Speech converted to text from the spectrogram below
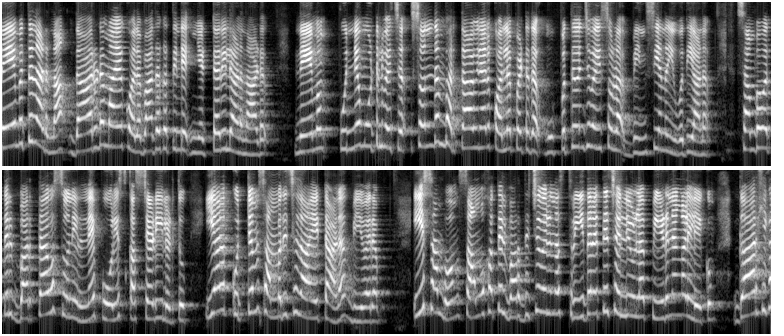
നേമത്ത് നടന്ന ദാരുണമായ കൊലപാതകത്തിന്റെ ഞെട്ടലിലാണ് നാട്. നേമം പുന്നമൂട്ടിൽ വെച്ച് സ്വന്തം ഭർത്താവിനാൽ കൊല്ലപ്പെട്ടത് മുപ്പത്തിയഞ്ച് വയസ്സുള്ള ബിൻസി എന്ന യുവതിയാണ്. സംഭവത്തിൽ ഭർത്താവ് സുനിലിനെ പോലീസ് കസ്റ്റഡിയിലെടുത്തു. ഇയാൾ കുറ്റം സമ്മതിച്ചതായിട്ടാണ് വിവരം. ഈ സംഭവം സമൂഹത്തിൽ വർദ്ധിച്ചു വരുന്ന സ്ത്രീധനത്തെ ചൊല്ലിയുള്ള പീഡനങ്ങളിലേക്കും ഗാർഹിക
